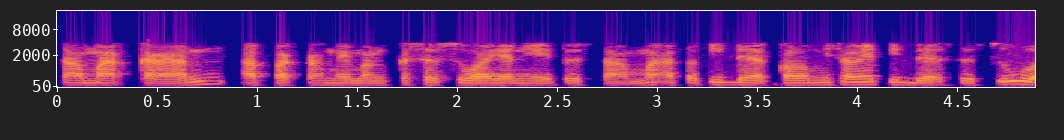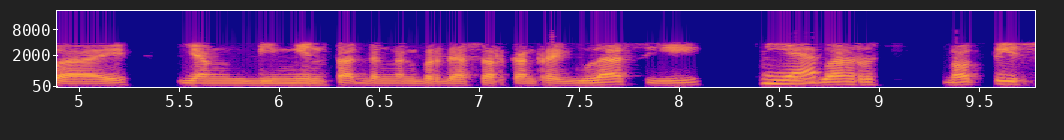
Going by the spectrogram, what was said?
samakan apakah memang kesesuaiannya itu sama atau tidak. Kalau misalnya tidak sesuai yang diminta dengan berdasarkan regulasi, yep. gue harus notice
